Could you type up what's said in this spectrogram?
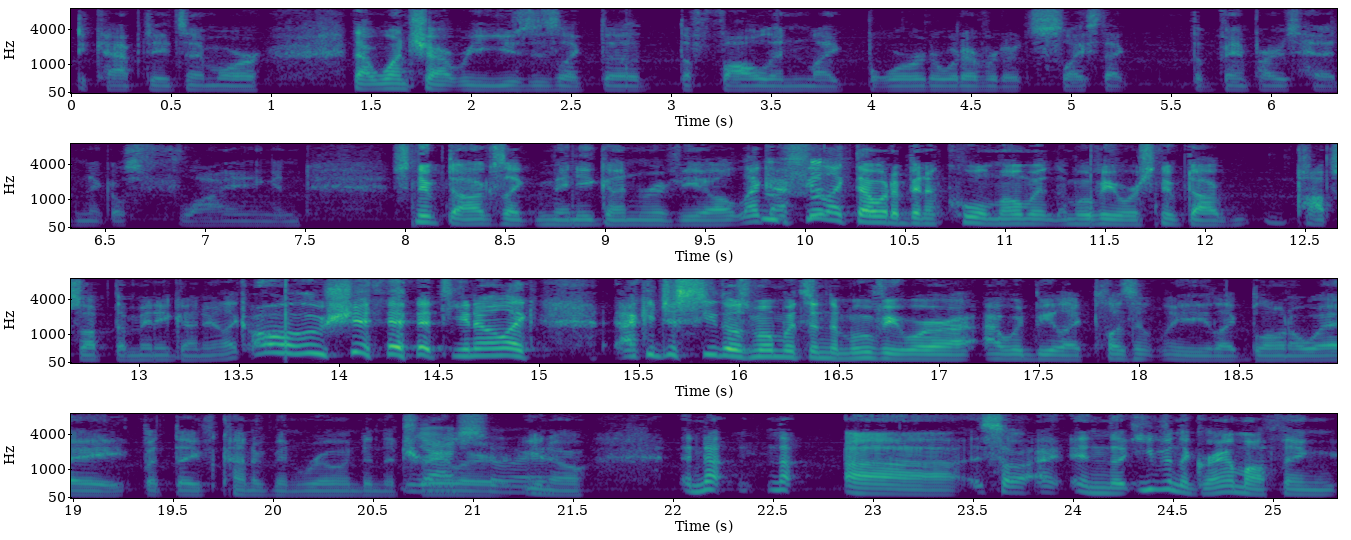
decapitates him. Or that one shot where he uses like the the fallen like board or whatever to slice that the vampire's head and it goes flying and Snoop Dogg's like minigun reveal. Like I feel like that would have been a cool moment in the movie where Snoop Dogg pops up the minigun. And you're like, oh shit, you know, like I could just see those moments in the movie where I I would be like pleasantly like blown away, but they've kind of been ruined in the Yeah, trailer, sure. you know. And not not uh so I, in the even the grandma thing,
